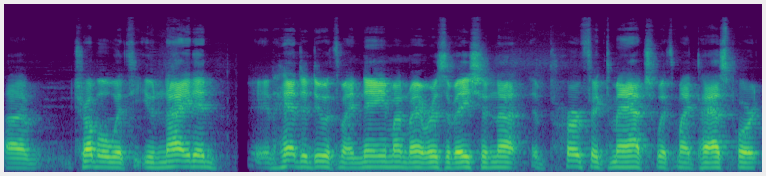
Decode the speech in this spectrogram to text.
uh, trouble with United it had to do with my name on my reservation, not a perfect match with my passport.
